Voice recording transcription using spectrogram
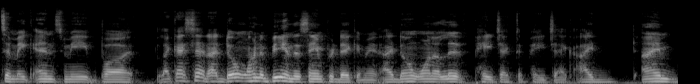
to make ends meet, but like I said, I don't want to be in the same predicament. I don't want to live paycheck to paycheck. I I'm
